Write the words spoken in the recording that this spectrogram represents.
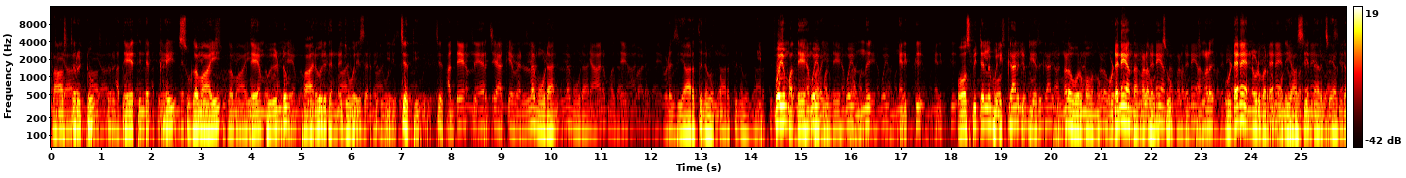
പ്ലാസ്റ്റർ ഇട്ടു. അദ്ദേഹത്തിന്റെ കൈ സുഖമായി. അദ്ദേഹം വീണ്ടും പാനൂര് തന്നെ ജോലി സ്ഥലത്ത് തിരിച്ചെത്തി. അദ്ദേഹം നേർച്ചയാക്കിയ വെള്ളം മൂടാൻ ഞാനും അദ്ദേഹം ഇവിടെ സിയാറത്തിന് വന്നു. ഇപ്പോഴും അദ്ദേഹം പറയും അന്ന് എനിക്ക് എനിക്ക് ഹോസ്പിറ്റലിൽ വിളിക്കാൻ കിട്ടിയത് തങ്ങളെ ഓർമ്മ വന്നു. ഉടനെ ഞാൻ തങ്ങളെ വിളിച്ചു. തങ്ങൾ ഉടനെ എന്നോട് പറഞ്ഞു മൂന്ന് നേർച്ചയാക്കുക.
